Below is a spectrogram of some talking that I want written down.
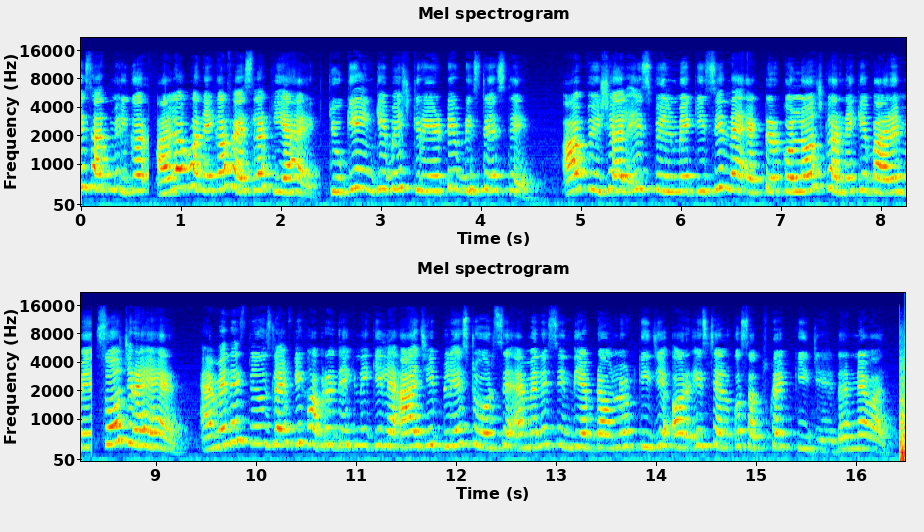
के साथ मिलकर अलग होने का फैसला किया है, क्योंकि इनके बीच क्रिएटिव डिस्टेंस थे। अब विशाल इस फ़िल्म में किसी नए एक्टर को लॉन्च करने के बारे में सोच रहे हैं। M N S news live की खबरें देखने के लिए आज ही प्ले स्टोर ऐसी M N S Hindi app download कीजिए और इस चैनल को सब्सक्राइब कीजिए। धन्यवाद।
